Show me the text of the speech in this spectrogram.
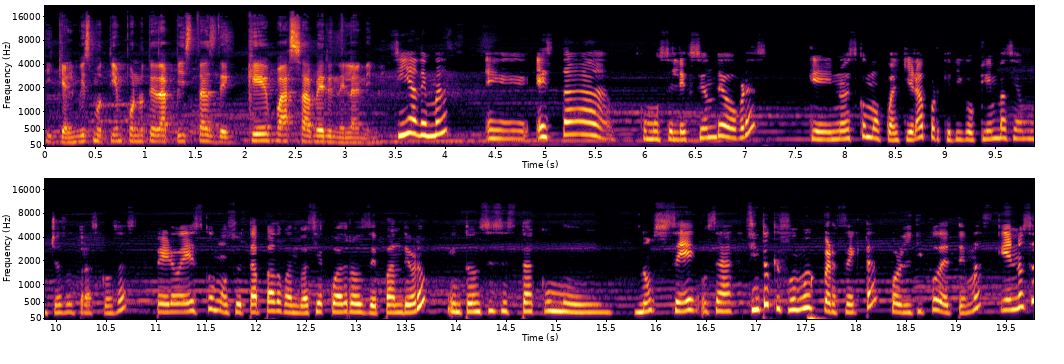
y que al mismo tiempo no te da pistas de qué vas a ver en el anime. Sí, además, eh, esta como selección de obras, que no es como cualquiera, porque digo, Klim hacía muchas otras cosas, pero es como su etapa cuando hacía cuadros de pan de oro, entonces está como, no sé, o sea, siento que fue muy perfecta por el tipo de temas, que no se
